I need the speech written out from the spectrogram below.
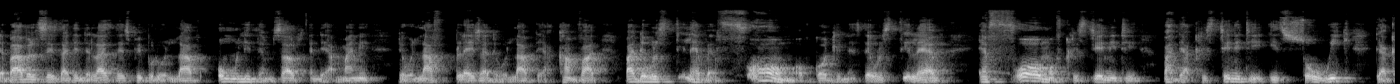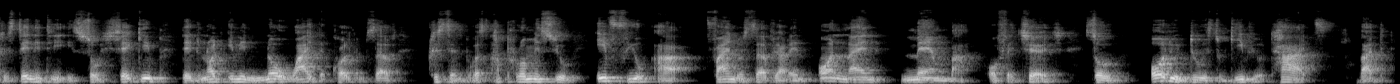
the Bible says that in the last days, people will love only themselves and their money. They will love pleasure. They will love their comfort, but they will still have a form of godliness. They will still have a form of Christianity, but their Christianity is so weak. Their Christianity is so shaky. They do not even know why they call themselves Christians. Because I promise you, if you are find yourself you are an online member of a church, so all you do is to give your tithes but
